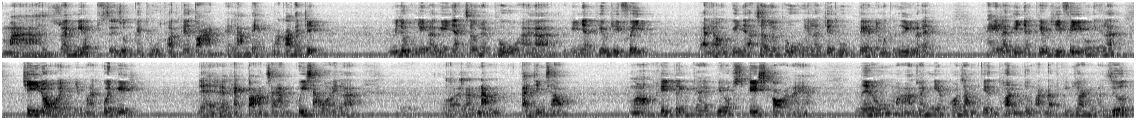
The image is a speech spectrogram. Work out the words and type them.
mà doanh nghiệp sử dụng cái thủ thuật kế toán để làm đẹp. Báo cáo tài chính ví dụ như là ghi nhận sớm doanh thu hay là ghi nhận thiếu chi phí bạn hiểu ghi nhận sớm doanh thu, có nghĩa là chưa thu tiền nhưng mà cứ ghi vào đấy. Hay là ghi nhận thiếu chi phí, có nghĩa là chi rồi nhưng mà quên ghi. Để hạch toán sang quý sau hay là ờ, gọi là năm tài chính sau. Nó khi tính cái Biosky score này nếu mà doanh nghiệp có dòng tiền thuần từ hoạt động kinh doanh mà dương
